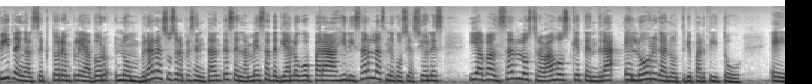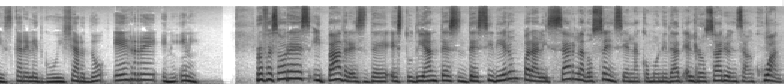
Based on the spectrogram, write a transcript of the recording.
piden al sector empleador nombrar a sus representantes en la mesa de diálogo para agilizar las negociaciones y avanzar los trabajos que tendrá el órgano tripartito. Es Carelet Guillardo, RNN. Profesores y padres de estudiantes decidieron paralizar la docencia en la comunidad El Rosario en San Juan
